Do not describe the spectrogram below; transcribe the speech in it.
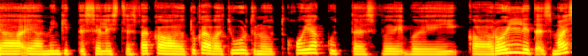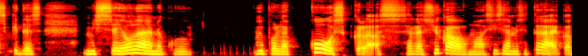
ja, ja mingites sellistes väga tugevalt juurdunud hoiakutes või, või ka rollides, maskides, mis ei ole nagu võib-olla kooskõlas selle sügavama sisemise tõega.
